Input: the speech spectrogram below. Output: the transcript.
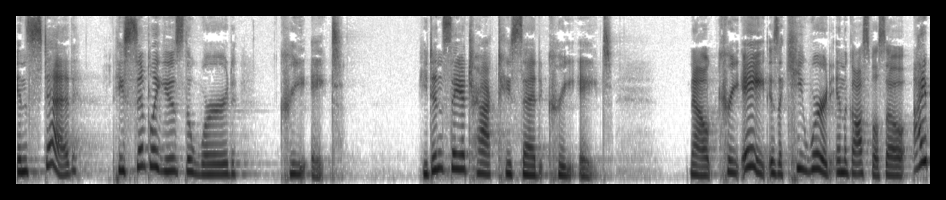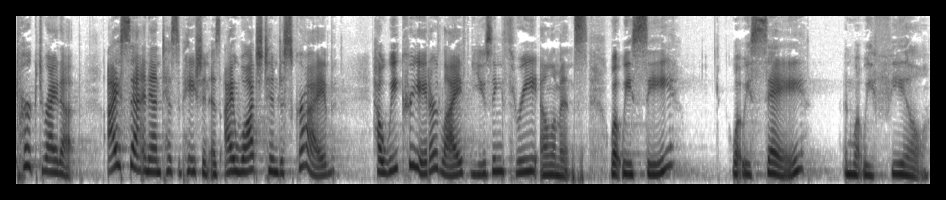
Instead, he simply used the word create. He didn't say attract, he said create. Now, create is a key word in the gospel, so I perked right up. I sat in anticipation as I watched him describe how we create our life using three elements what we see, what we say, and what we feel.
